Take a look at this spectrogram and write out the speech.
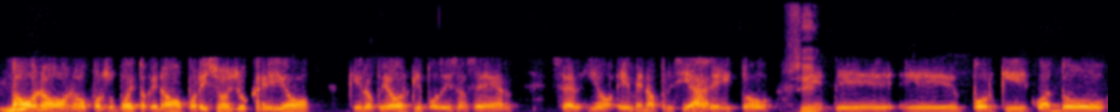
No, no, no, por supuesto que no. Por eso yo creo que lo peor que podés hacer, Sergio, es menospreciar esto, este, eh, porque cuando,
